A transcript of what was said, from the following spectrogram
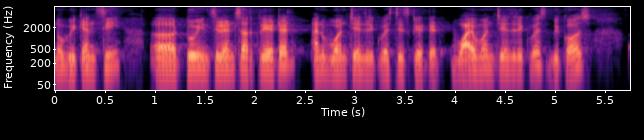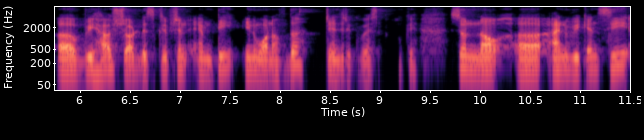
now we can see uh, two incidents are created and one change request is created. Why one change request? Because uh, we have short description empty in one of the change request. Okay. So now uh, and we can see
